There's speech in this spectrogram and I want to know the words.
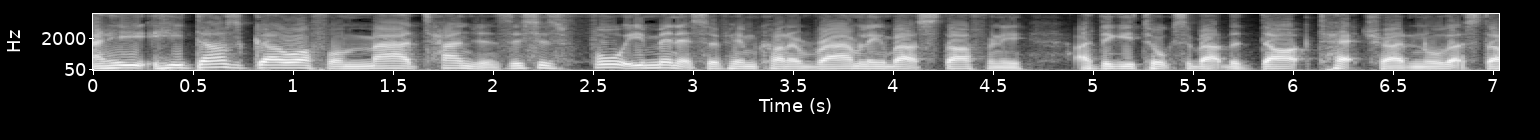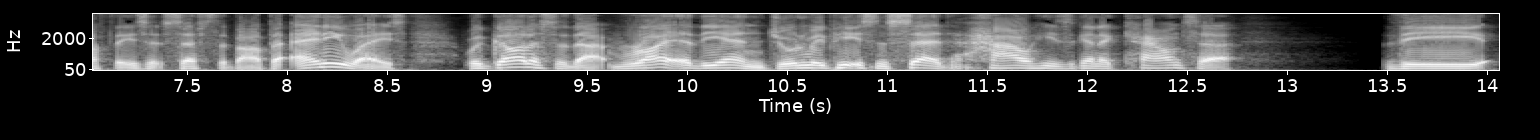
and he he does go off on mad tangents. This is 40 minutes of him kind of rambling about stuff, and he I think he talks about the dark tetrad and all that stuff that he's obsessed about. But anyways, regardless of that, right at the end, Jordan B. Peterson said how he's going to counter the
